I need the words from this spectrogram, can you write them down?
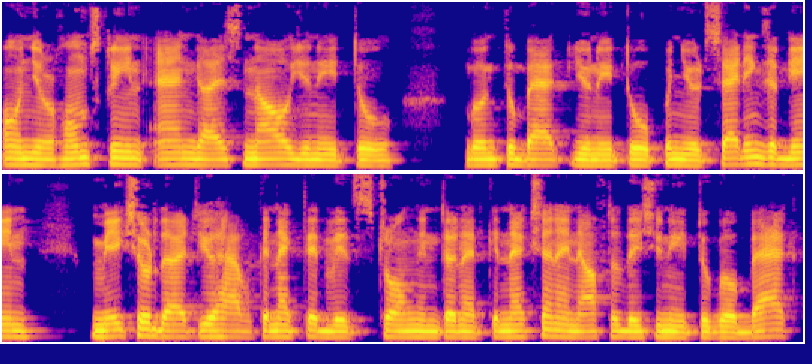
on your home screen and guys, now you need to going to back you need to open your settings again make sure that you have connected with strong internet connection and after this you need to go back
